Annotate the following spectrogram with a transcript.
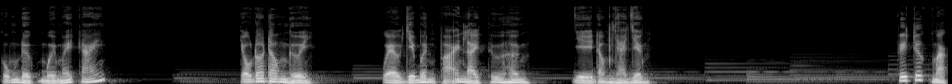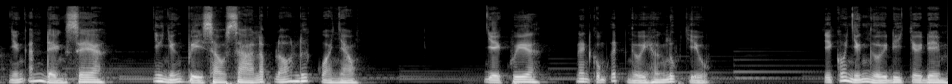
cũng được mười mấy cái. Chỗ đó đông người, Quẹo về bên phải lại thưa hơn Vì đông nhà dân. Phía trước mặt những ánh đèn xe Như những vị sao xa lấp ló lướt qua nhau. Về khuya, nên cũng ít người hơn lúc chiều. Chỉ có những người đi chơi đêm,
